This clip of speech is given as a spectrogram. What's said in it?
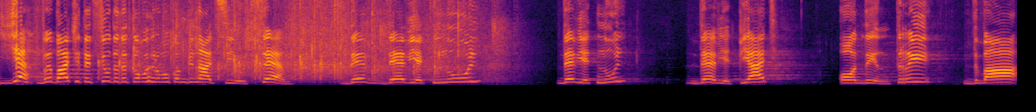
Є! Ви бачите цю додаткову ігрову комбінацію. Це 9-0, 9-0, 9-5, 1-3, 2,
